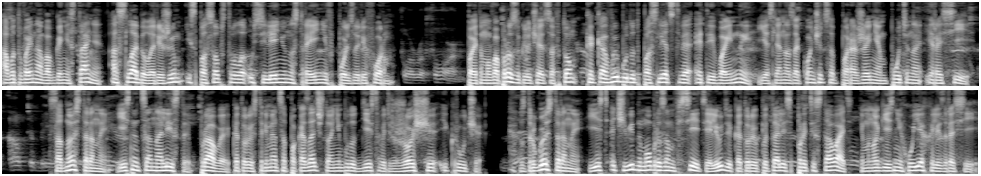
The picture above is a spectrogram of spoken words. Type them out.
А вот война в Афганистане ослабила режим и способствовала усилению настроений в пользу реформ. Поэтому вопрос заключается в том, каковы будут последствия этой войны, если она закончится поражением Путина и России. С одной стороны, есть националисты, правые, которые стремятся показать, что они будут действовать жестче и круче. С другой стороны, есть очевидным образом все те люди, которые пытались протестовать, и многие из них уехали из России.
